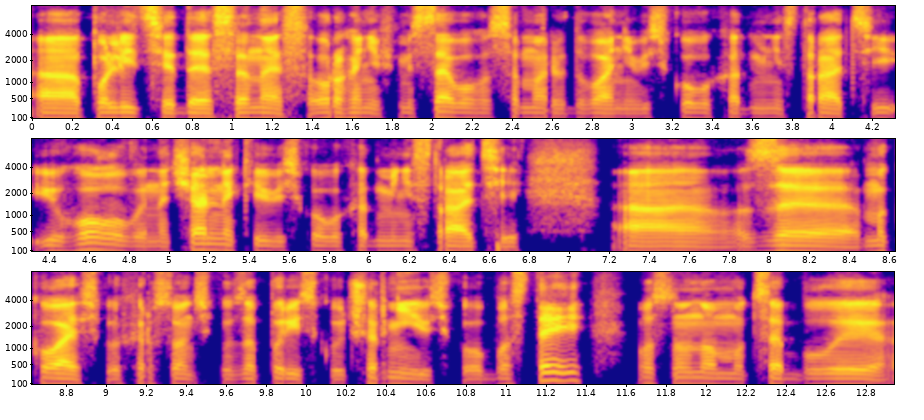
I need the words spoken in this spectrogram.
е, поліції, ДСНС, органів місцевого самоврядування, військових адміністрацій і голови, начальники військових адміністрацій з Миколаївської, Херсонської, Запорізької, Чернігівської областей. В основному це були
